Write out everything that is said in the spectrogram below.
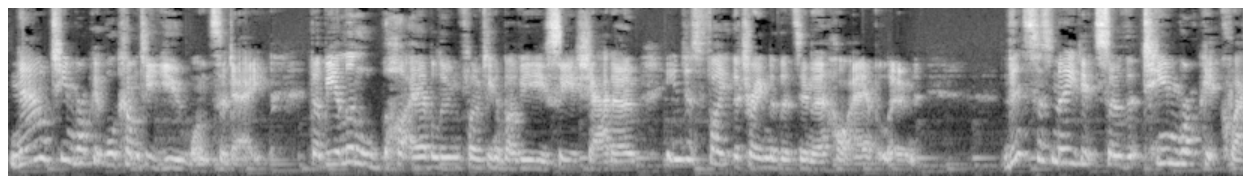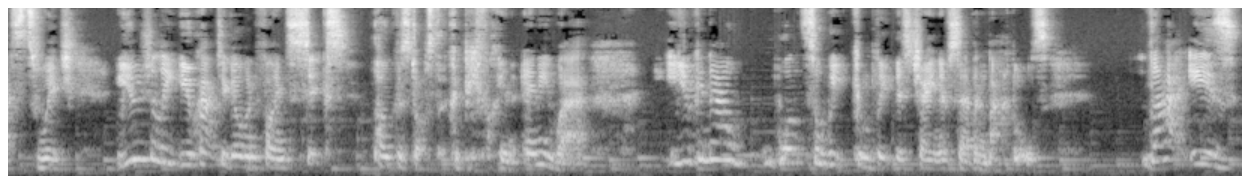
now Team Rocket will come to you once a day. There'll be a little hot air balloon floating above you. You see a shadow. You can just fight the trainer that's in a hot air balloon. This has made it so that Team Rocket quests, which usually you had to go and find six Pokestops that could be fucking anywhere, you can now once a week complete this chain of seven battles. That is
